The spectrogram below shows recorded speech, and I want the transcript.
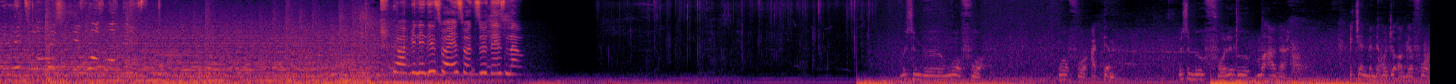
We need to know where she is. What's all this? You have been in this forest for two days now. Musun be ngofo. Ngofo atem. Musun be fo le be ma aga. Echen den de bojo ogefo.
